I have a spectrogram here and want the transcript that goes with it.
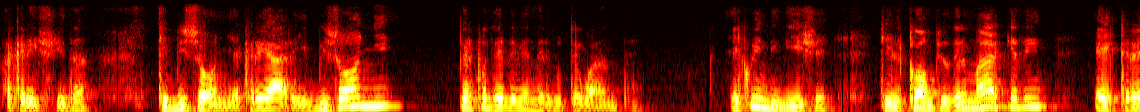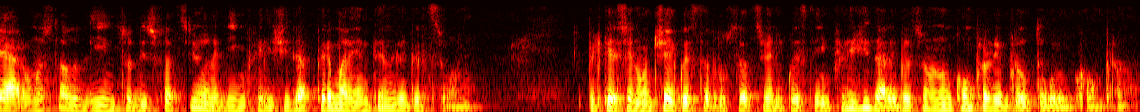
la crescita, che bisogna creare i bisogni per poterle vendere tutte quante. E quindi dice che il compito del marketing è creare uno stato di insoddisfazione, di infelicità permanente nelle persone. Perché se non c'è questa frustrazione, questa infelicità, le persone non comprerebbero tutto quello che comprano.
